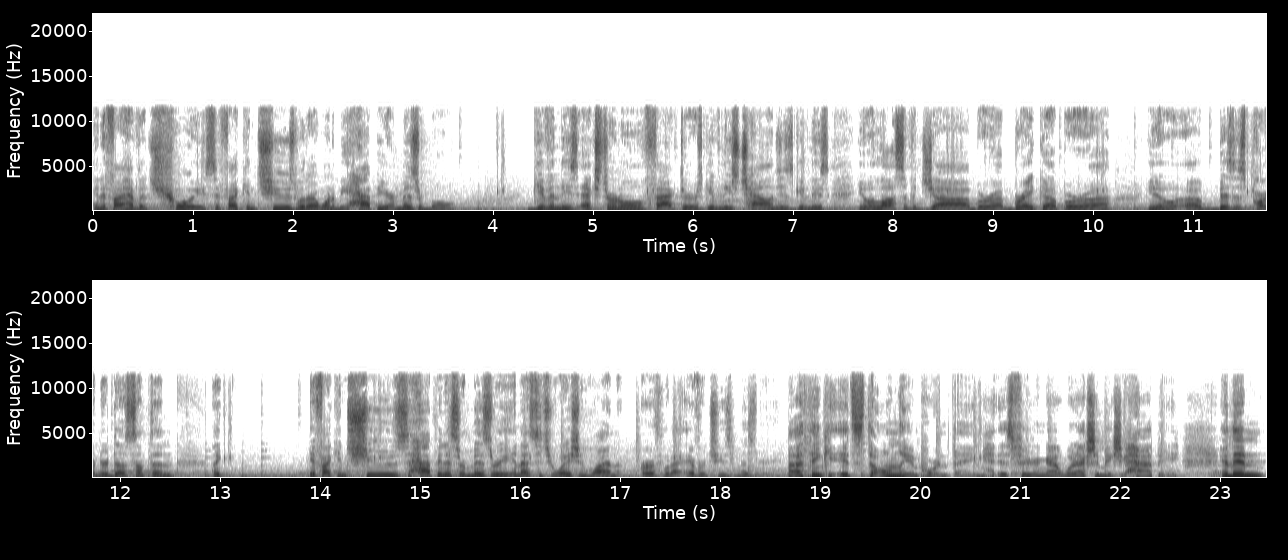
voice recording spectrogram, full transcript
And if I have a choice, if I can choose whether I want to be happy or miserable, given these external factors, given these challenges, given these, you know, a loss of a job or a breakup or a, you know, a business partner does something, like if I can choose happiness or misery in that situation, why on earth would I ever choose misery? I think it's the only important thing is figuring out what actually makes you happy. And then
